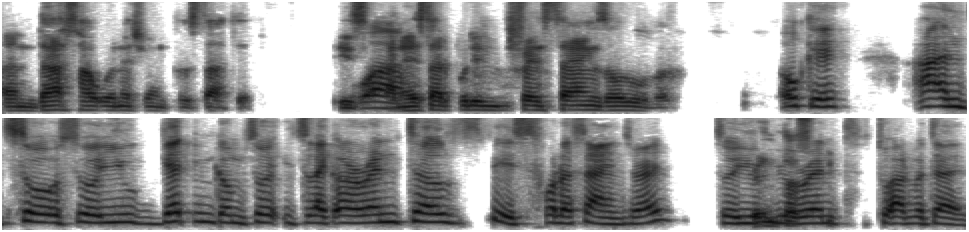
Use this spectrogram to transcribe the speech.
And that's how Ernest Rental started. Is- Wow. And I start putting different signs all over. Okay. And so so you get income. So it's like a rental space for the signs, right? So you, you Rental space. rent to advertise.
